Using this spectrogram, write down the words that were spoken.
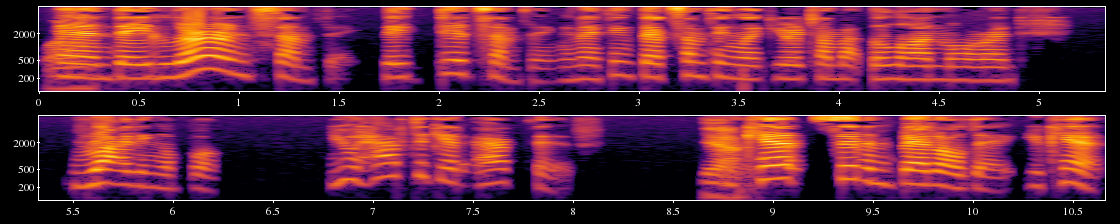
Wow. And they learned something. They did something. And I think that's something like you were talking about the lawnmower and writing a book. You have to get active. Yeah. You can't sit in bed all day. You can't.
